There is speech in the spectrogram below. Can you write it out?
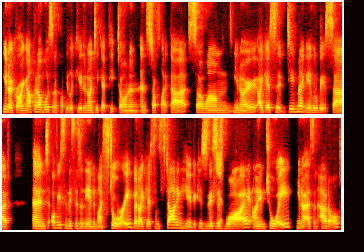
you know, growing up, and I wasn't a popular kid, and I did get picked on and, and stuff like that. So um, you know, I guess it did make me a little bit sad. And obviously, this isn't the end of my story, but I guess I'm starting here because this yeah. is why I enjoy, you know, as an adult,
